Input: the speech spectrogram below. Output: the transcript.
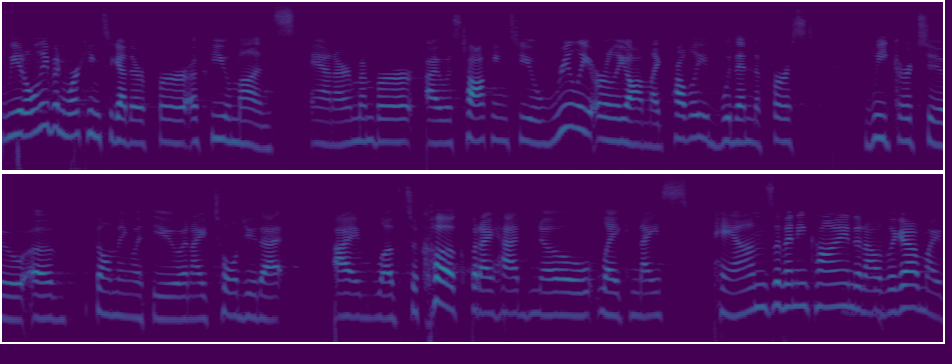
we had only been working together for a few months, and I remember I was talking to you really early on, like probably within the first week or two of filming with you, and I told you that I love to cook, but I had no like nice pans of any kind, and I was like, oh, my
